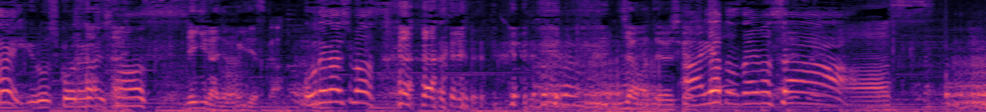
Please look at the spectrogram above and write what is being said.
はいよろしくお願いしますレギュラーでもいいですか？お願いします じゃあまたよろしくありがとうございました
